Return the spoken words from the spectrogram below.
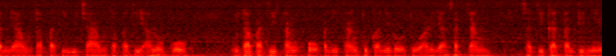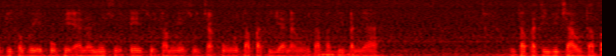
ปัญญาอุทปปฏิวิชาอุทปปฏิอโลโก อุทปปฏิตังโคปฏิทังทุกานิโรโตอริยสัจจังสัจจิกตันติเมพิกเวปุเพอนันุสุเตสุธรรมเมสุจักุงอุทปปฏิยานังอุทปปฏิปัญญา อุทปปฏิวิชาอุทปป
